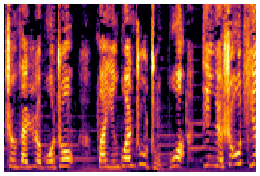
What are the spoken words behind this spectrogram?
正在热播中，欢迎关注主播，订阅收听。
